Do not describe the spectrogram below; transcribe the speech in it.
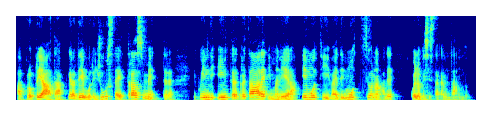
appropriata, gradevole, giusta e trasmettere e quindi interpretare in maniera emotiva ed emozionale quello che si sta cantando.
